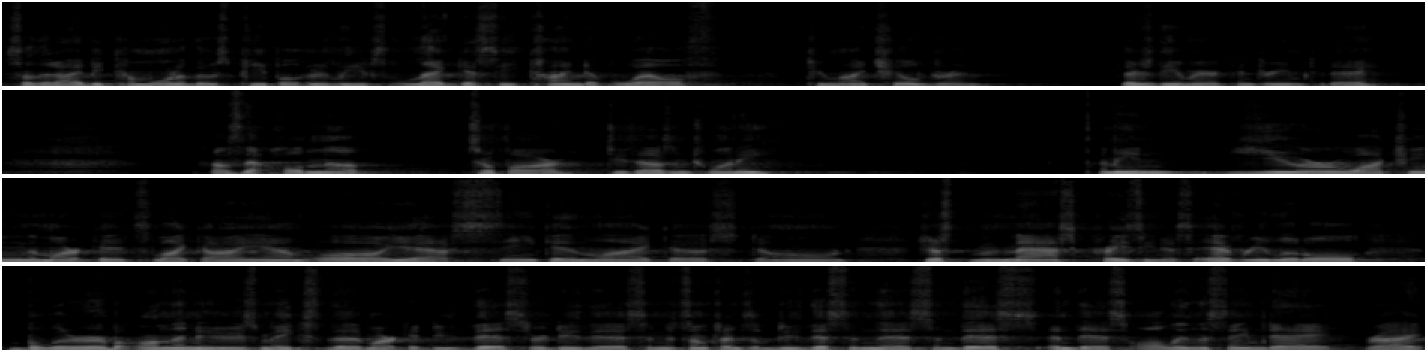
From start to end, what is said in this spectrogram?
so that I become one of those people who leaves legacy kind of wealth to my children. There's the American dream today. How's that holding up so far, 2020? I mean, you're watching the markets like I am. Oh, yeah, sinking like a stone. Just mass craziness. Every little blurb on the news makes the market do this or do this. And sometimes it'll do this and this and this and this all in the same day, right?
